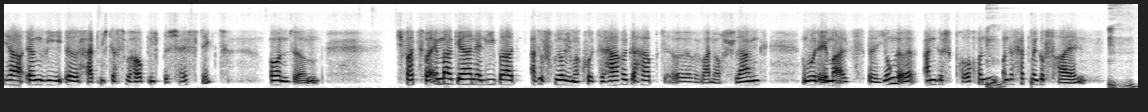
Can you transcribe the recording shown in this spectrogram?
Ja, irgendwie äh, hat mich das überhaupt nicht beschäftigt. Und ähm, ich war zwar immer gerne lieber, also früher habe ich mal kurze Haare gehabt, äh, war noch schlank und wurde immer als äh, Junge angesprochen Mhm. und das hat mir gefallen. Mhm.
